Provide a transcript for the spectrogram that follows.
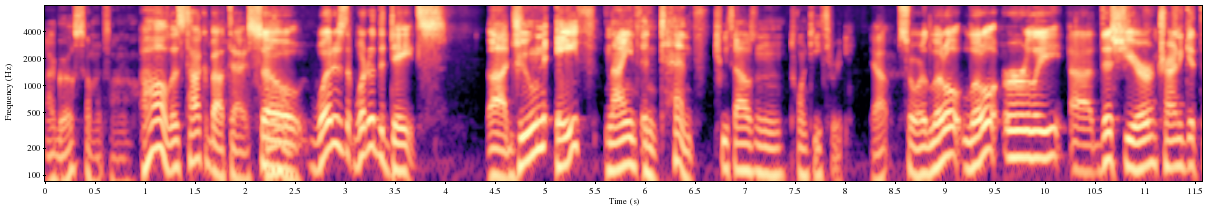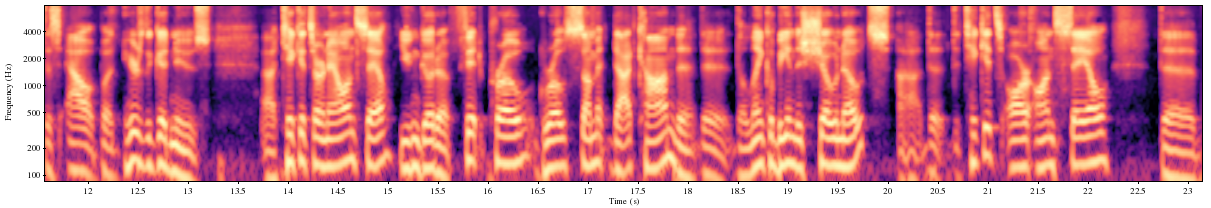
our growth summit funnel. Oh, let's talk about that. So, what is what are the dates? Uh, June 8th, 9th, and 10th, 2023. Yep. So we're a little little early uh, this year, trying to get this out. But here's the good news: uh, tickets are now on sale. You can go to fitprogrowthsummit.com. The the the link will be in the show notes. Uh, the the tickets are on sale. The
